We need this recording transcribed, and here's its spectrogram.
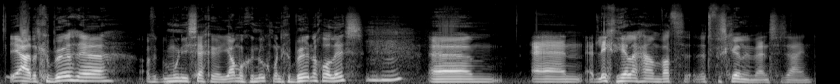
Ja, dat gebeurt, uh, of ik moet niet zeggen jammer genoeg, maar het gebeurt nog wel eens. Mm -hmm. um, en het ligt heel erg aan wat het verschil in wensen zijn.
